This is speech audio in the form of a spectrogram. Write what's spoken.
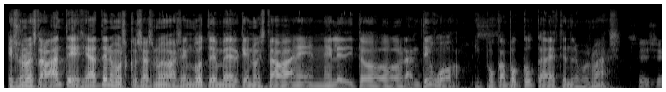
Eso no estaba antes, ya tenemos cosas nuevas en Gutenberg que no estaban en el editor antiguo. Y poco a poco cada vez tendremos más. Sí, sí.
